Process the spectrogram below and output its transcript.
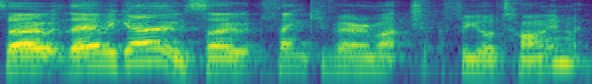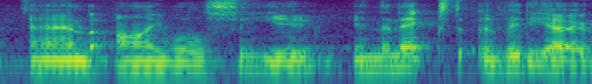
So there we go. So thank you very much for your time and I will see you in the next video.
